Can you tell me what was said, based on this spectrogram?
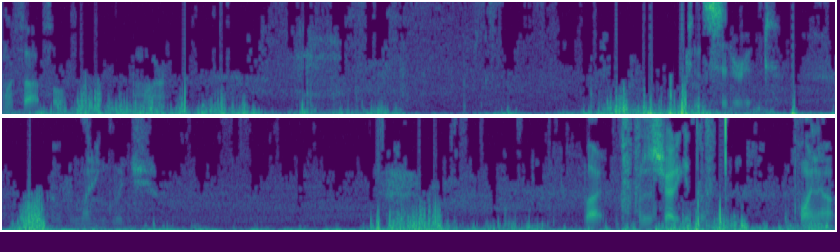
more thoughtful, more. Considerate language. But I'll just try to get the, point out.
